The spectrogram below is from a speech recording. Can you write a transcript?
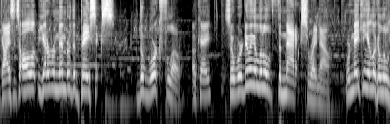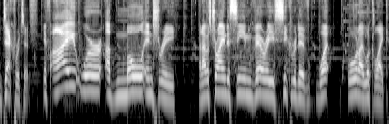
Guys, it's all up. You gotta remember the basics. The workflow, okay? So we're doing a little thematics right now. We're making it look a little decorative. If I were a mole entry and I was trying to seem very secretive, what, what would I look like?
